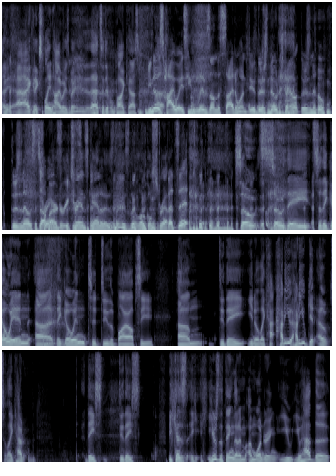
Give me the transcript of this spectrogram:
I mean, I I can explain highways, but that's a different podcast. He knows highways. He lives on the side of one, dude. There's no town. There's no. There's no sub Trans, arteries. Trans Canada is the, is the local strip. That's it. so so they so they go in uh, they go in to do the biopsy um, do they you know like how, how do you how do you get out? Like how they do they because here's the thing that I'm I'm wondering. You you had the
